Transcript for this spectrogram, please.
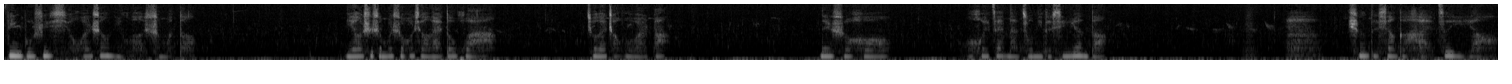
并不是喜欢上你了什么的。你要是什么时候想来的话，就来找我玩吧。那时候我会再满足你的心愿的，真的像个孩子一样，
